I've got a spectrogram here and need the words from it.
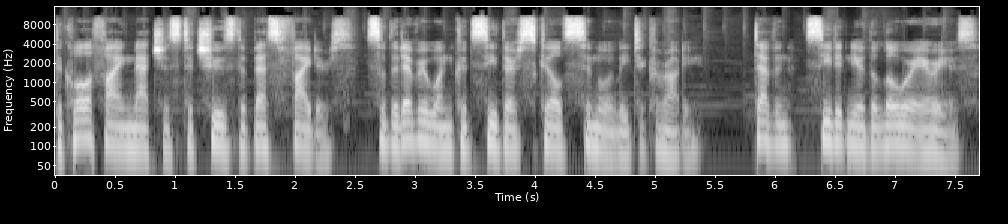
the qualifying matches to choose the best fighters, so that everyone could see their skills similarly to karate. Devon, seated near the lower areas,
